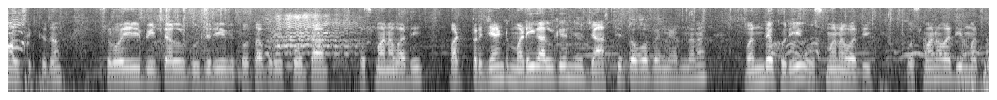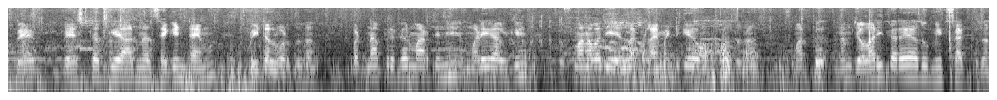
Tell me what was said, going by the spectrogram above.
ಮಾಲ್ ಸಿಗ್ತದೆ. ಸುರೋಯಿ ಬೀಟಲ್ ಗುಜರಿ ತೋತಾಪುರಿ ಕೋಟಾ ಉಸ್ಮಾನಾಬಾದಿ ಬಟ್ ಪ್ರೆಸೆಂಟ್ ಮಡಿಗಾಲ್ಗೆ ನೀವು ಜಾಸ್ತಿ ತೊಗೋಬೇಕಂದ್ರೆ ಒಂದೇ ಕುರಿ ಉಸ್ಮಾನಾಬಾದಿ ಉಸ್ಮಾನಾಬಾದಿ ಮತ್ತು ಬೇ ಬೆಸ್ಟ್ ಅದಕ್ಕೆ ಆದ್ಮೇಲೆ ಸೆಕೆಂಡ್ ಟೈಮ್ ಬೀಟಲ್ ಬರ್ತದೆ. ಬಟ್ ನಾ ಪ್ರಿಫರ್ ಮಾಡ್ತೀನಿ ಮಳೆಗಾಲಕ್ಕೆ ಉಸ್ಮಾನಾಬಾದಿ ಎಲ್ಲ ಕ್ಲೈಮೇಟ್ಗೆ ಹೊಂದ್ಕೊಳ್ತದೆ ಮತ್ತು ನಮ್ಮ ಜವಾರಿ ಥರ ಅದು ಮಿಕ್ಸ್ ಆಗ್ತದೆ.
